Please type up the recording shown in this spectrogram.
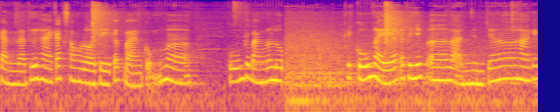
Cành thứ hai cắt xong rồi thì các bạn cũng ờ, cuốn cái băng đó luôn. Cái cuốn này cái thứ nhất ờ, là nhìn cho nó hai cái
